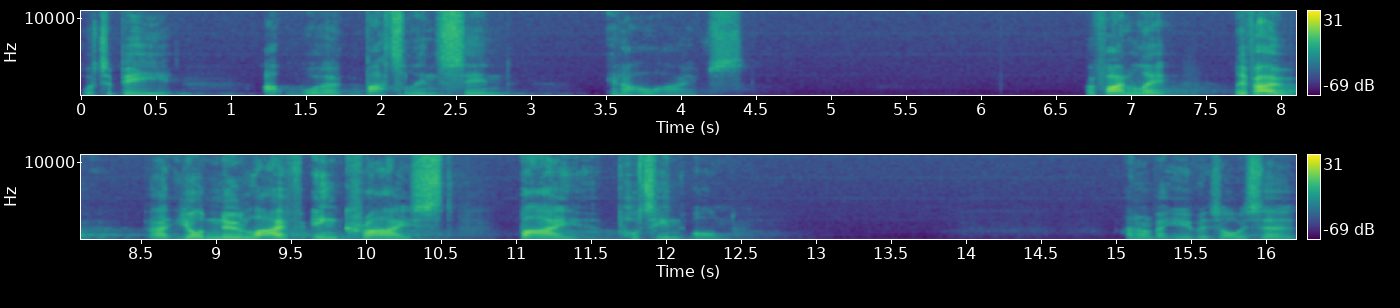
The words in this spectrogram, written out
We're to be at work battling sin in our lives. And finally, live out uh, your new life in Christ by putting on. I don't know about you, but it's always a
